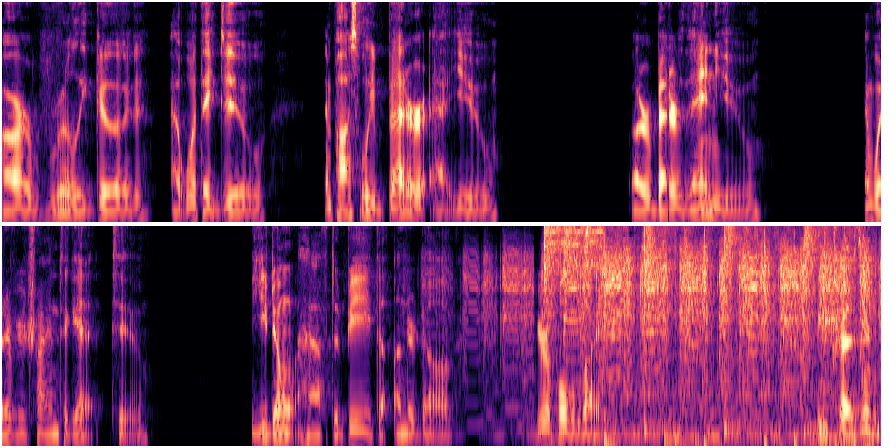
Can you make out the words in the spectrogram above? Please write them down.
are really good at what they do and possibly better at you or better than you and whatever you're trying to get to. You don't have to be the underdog your whole life. Be present,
